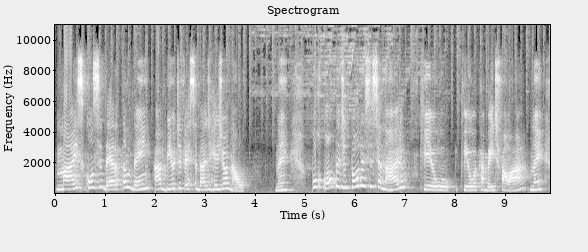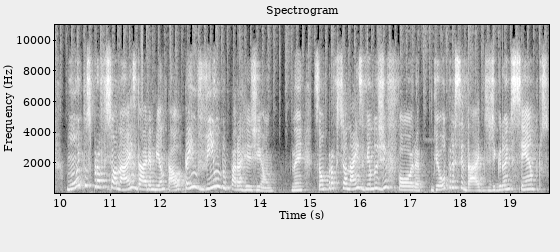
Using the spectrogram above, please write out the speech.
mas considera também a biodiversidade regional. Né? Por conta de todo esse cenário que eu, que eu acabei de falar, né, muitos profissionais da área ambiental têm vindo para a região né? São profissionais vindos de fora, de outras cidades, de grandes centros,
